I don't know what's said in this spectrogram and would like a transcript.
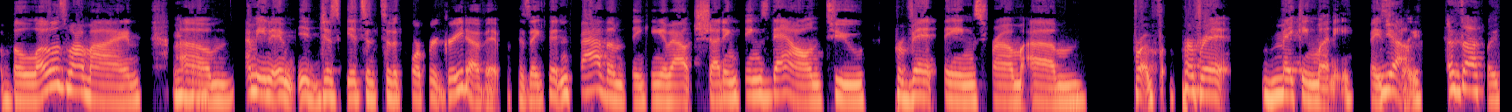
blows my mind. Mm-hmm. Um, I mean, it, it just gets into the corporate greed of it because they couldn't fathom thinking about shutting things down to prevent things from, um, pr- pr- prevent making money, basically. Yeah, exactly.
